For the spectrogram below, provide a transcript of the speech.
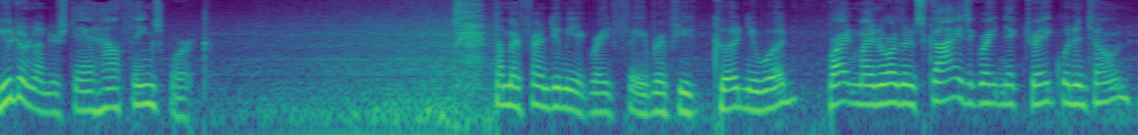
you don't understand how things work. Now, my friend, do me a great favor if you could and you would. Brighten My Northern Sky is a great Nick Drake wood and tone.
